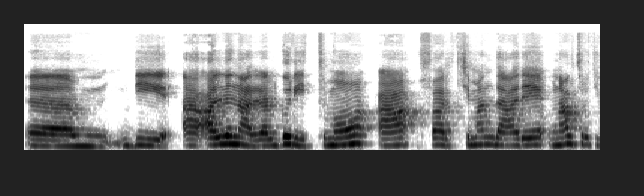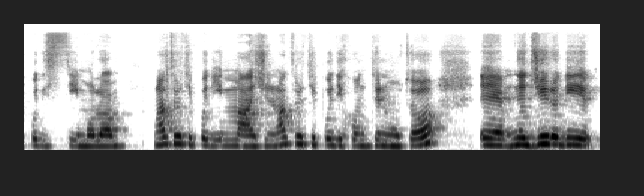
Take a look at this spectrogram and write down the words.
ehm, di allenare l'algoritmo a farsi mandare un altro tipo di stimolo, un altro tipo di immagine, un altro tipo di contenuto eh, nel giro di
